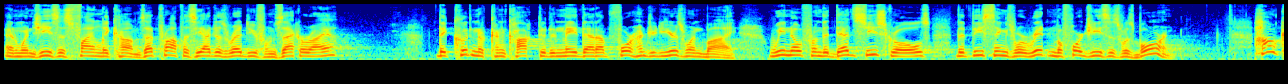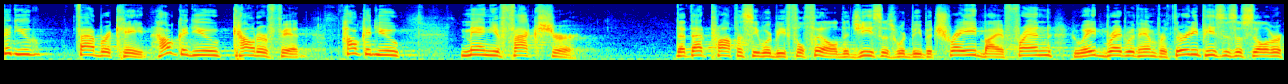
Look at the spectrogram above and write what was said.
and when Jesus finally comes. That prophecy I just read to you from Zechariah, they couldn't have concocted and made that up. 400 years went by. We know from the Dead Sea Scrolls that these things were written before Jesus was born. How could you fabricate? How could you counterfeit? How could you manufacture that that prophecy would be fulfilled, that Jesus would be betrayed by a friend who ate bread with him for 30 pieces of silver,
